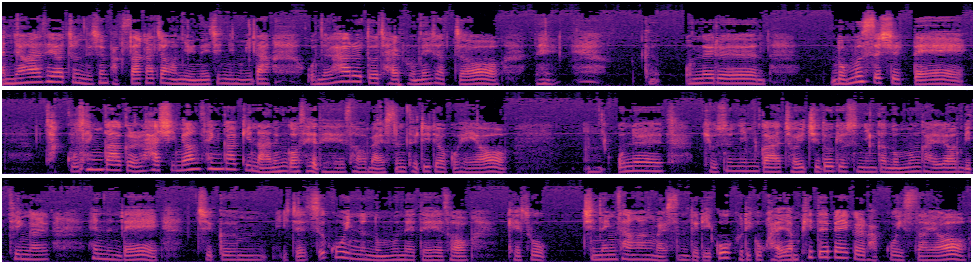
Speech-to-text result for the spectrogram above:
안녕하세요. 좀 늦은 박사과정 언니 윤혜진입니다. 오늘 하루도 잘 보내셨죠? 네. 그, 오늘은 논문 쓰실 때 자꾸 생각을 하시면 생각이 나는 것에 대해서 말씀드리려고 해요. 음, 오늘 교수님과 저희 지도 교수님과 논문 관련 미팅을 했는데 지금 이제 쓰고 있는 논문에 대해서 계속 진행 상황 말씀드리고 그리고 관련 피드백을 받고 있어요.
